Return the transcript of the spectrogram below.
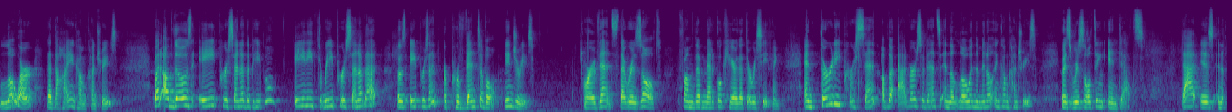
lower than the high income countries. But of those 8% of the people, 83% of that, those 8% are preventable injuries or events that result from the medical care that they're receiving. And 30% of the adverse events in the low and the middle income countries was resulting in deaths. That is an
